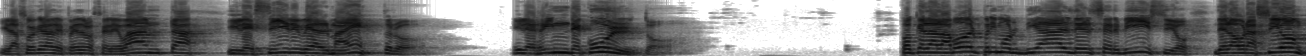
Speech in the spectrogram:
Y la suegra de Pedro se levanta y le sirve al maestro y le rinde culto. Porque la labor primordial del servicio, de la oración,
